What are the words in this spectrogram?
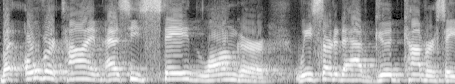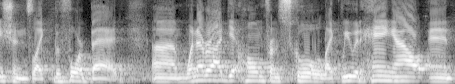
But over time, as he stayed longer, we started to have good conversations, like before bed. Um, whenever I'd get home from school, like we would hang out and,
